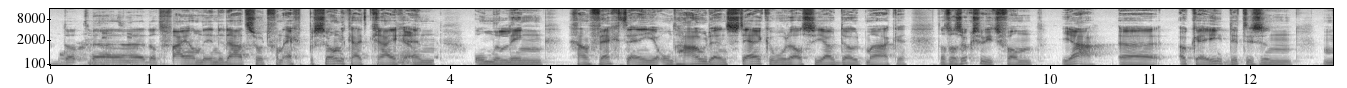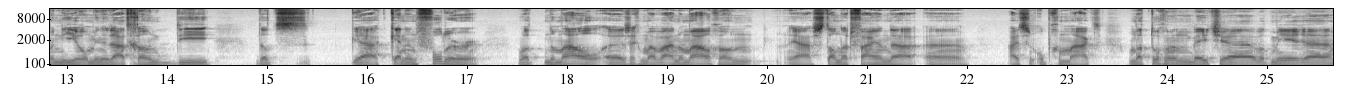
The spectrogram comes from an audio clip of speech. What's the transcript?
Dat, uh, dat vijanden inderdaad een soort van echt persoonlijkheid krijgen... Ja. en onderling gaan vechten en je onthouden en sterker worden als ze jou doodmaken. Dat was ook zoiets van, ja, uh, oké, okay, dit is een manier om inderdaad gewoon die, dat, ja, cannon fodder, wat normaal, uh, zeg maar, waar normaal gewoon, ja, standaard vijanden uh, uit zijn opgemaakt, om dat toch een beetje wat meer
